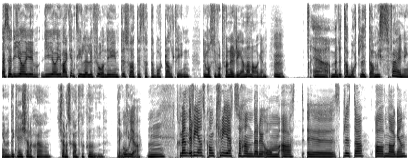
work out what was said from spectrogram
alltså det, gör ju, det gör ju varken till eller ifrån. Det är inte så att det tar bort allting. Du måste fortfarande rena nageln. Mm. Eh, men det tar bort lite av missfärgningen och det kan ju känna skönt, kännas skönt för kund. Tänker Oh, jag. ja. Mm. Men rent konkret så handlar det om att eh, sprita av nageln,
